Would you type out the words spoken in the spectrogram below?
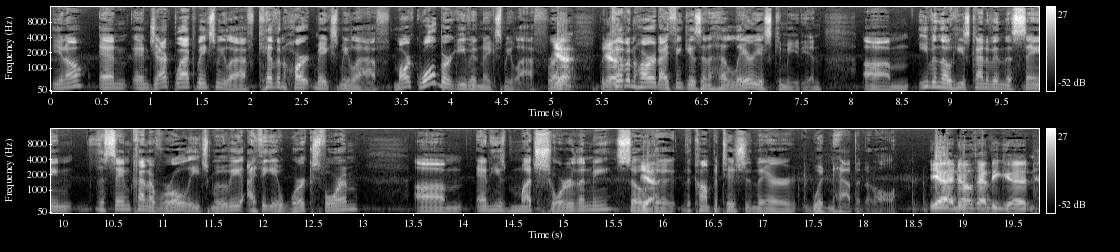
You know, and and Jack Black makes me laugh. Kevin Hart makes me laugh. Mark Wahlberg even makes me laugh. Right? Yeah, But yeah. Kevin Hart, I think, is a hilarious comedian. Um, even though he's kind of in the same the same kind of role each movie, I think it works for him. Um, and he's much shorter than me, so Yeah. the the competition there wouldn't happen at all. Yeah, no, that'd be good.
